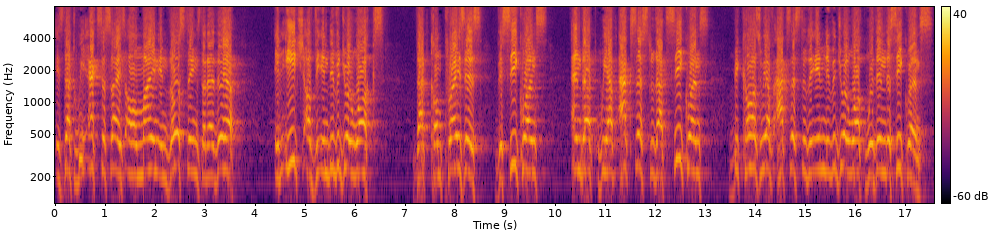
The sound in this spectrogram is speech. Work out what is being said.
is that we exercise our mind in those things that are there in each of the individual works that comprises the sequence and that we have access to that sequence because we have access to the individual work within the sequence.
